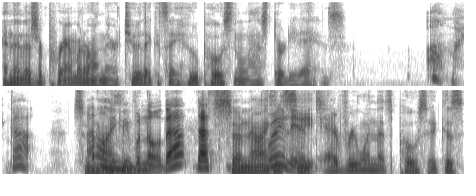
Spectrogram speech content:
And then there's a parameter on there too that could say who posted in the last 30 days. Oh my God. So I don't think people know that. That's so now I can see everyone that's posted. Because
